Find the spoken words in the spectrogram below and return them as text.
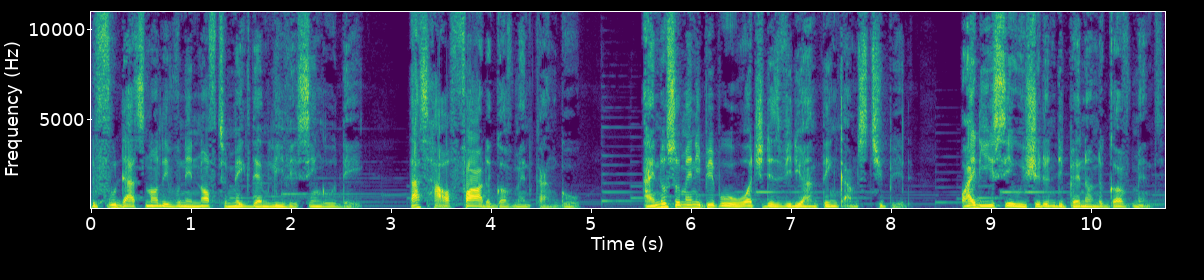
the food that's not even enough to make them live a single day. That's how far the government can go. I know so many people will watch this video and think I'm stupid. Why do you say we shouldn't depend on the government?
